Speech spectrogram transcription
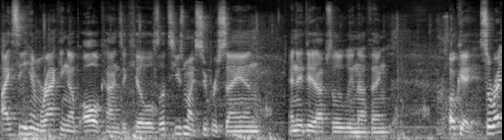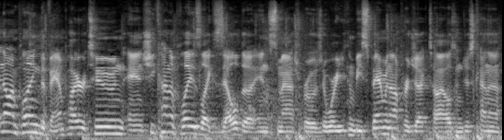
I see him racking up all kinds of kills. Let's use my Super Saiyan, and it did absolutely nothing. Okay, so right now I'm playing the Vampire tune, and she kind of plays like Zelda in Smash Bros, where you can be spamming out projectiles and just kind of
